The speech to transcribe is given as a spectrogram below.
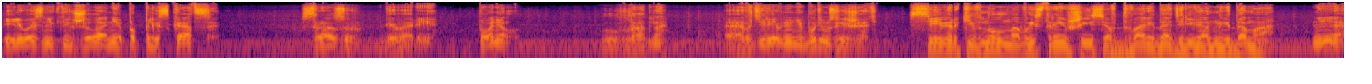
или возникнет желание поплескаться, сразу говори. Понял? Ладно. А в деревню не будем заезжать? Север кивнул на выстроившиеся в два ряда деревянные дома. «Не,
